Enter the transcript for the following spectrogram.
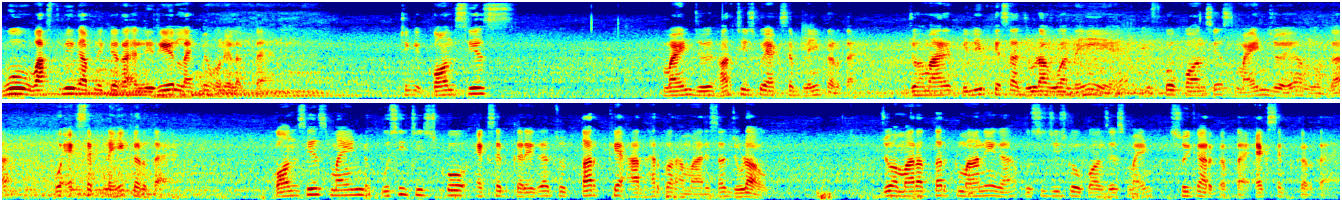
वो वास्तविक अपने रियल लाइफ में होने लगता है। ठीक है कॉन्सियस माइंड जो है, हर चीज़ को एक्सेप्ट नहीं करता है। जो हमारे बिलीफ के साथ जुड़ा हुआ नहीं है, उसको कॉन्शियस माइंड जो है, हम लोग का, वो एक्सेप्ट नहीं करता है। कॉन्सियस माइंड उसी चीज़ को एक्सेप्ट करेगा जो तर्क के आधार पर हमारे साथ जुड़ा होगा। जो हमारा तर्क मानेगा, उसी चीज़ को कॉन्शियस माइंड स्वीकार करता है एक्सेप्ट करता है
